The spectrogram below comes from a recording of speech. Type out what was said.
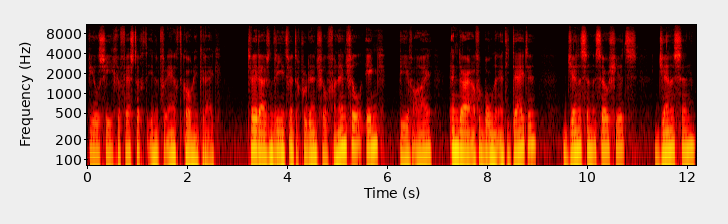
plc gevestigd in het Verenigd Koninkrijk. 2023 Prudential Financial Inc., PFI, en daaraan verbonden entiteiten, Jennison Associates, Jennison,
